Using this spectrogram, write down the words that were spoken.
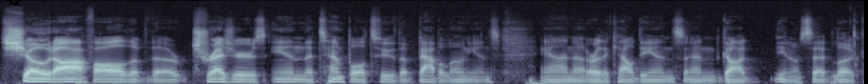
showed off all of the treasures in the temple to the Babylonians and uh, or the Chaldeans, and God. You know, said, look,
